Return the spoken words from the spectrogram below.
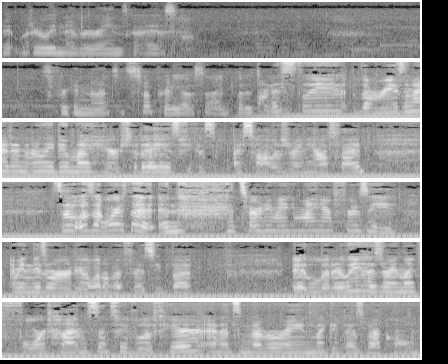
it literally never rains, guys. It's freaking nuts. It's still pretty outside, but it's Honestly, raining. the reason I didn't really do my hair today is because I saw it was raining outside. So it wasn't worth it. And it's already making my hair frizzy. I mean, these were already a little bit frizzy, but it literally has rained like four times since we've lived here and it's never rained like it does back home.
